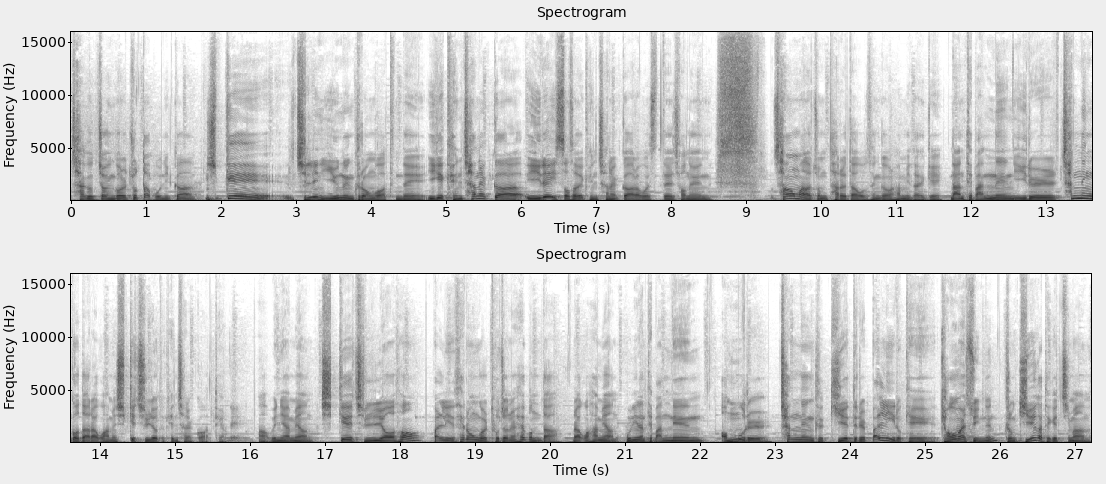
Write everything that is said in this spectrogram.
자극적인 걸 쫓다 보니까 쉽게 질린 이유는 그런 것 같은데 이게 괜찮을까 일에 있어서 괜찮을까라고 했을 때 저는 상황마다 좀 다르다고 생각을 합니다. 이게 나한테 맞는 일을 찾는 거다라고 하면 쉽게 질려도 괜찮을 것 같아요. 네. 아, 왜냐하면 쉽게 질려서 빨리 새로운 걸 도전을 해본다라고 하면 본인한테 맞는 업무를 찾는 그 기회들을 빨리 이렇게 경험할 수 있는 그런 기회가 되겠지만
